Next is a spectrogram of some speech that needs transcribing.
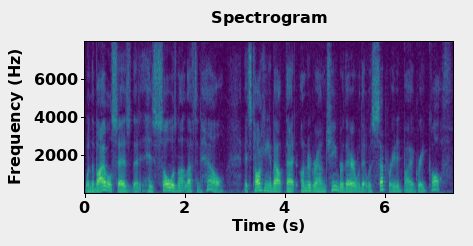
When the Bible says that his soul was not left in hell, it's talking about that underground chamber there that was separated by a great gulf.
